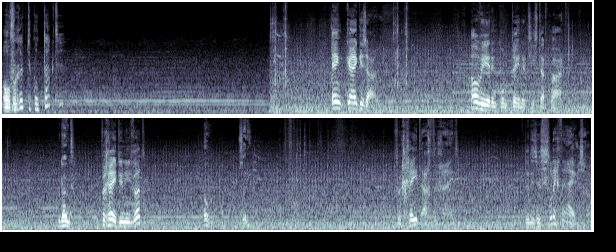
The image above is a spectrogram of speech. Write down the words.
Over... Corrupte contacten? En kijk eens aan. Alweer een containertje staat klaar. Bedankt. Vergeet u niet wat? Oh, sorry. Vergeetachtigheid. Dat is een slechte eigenschap.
